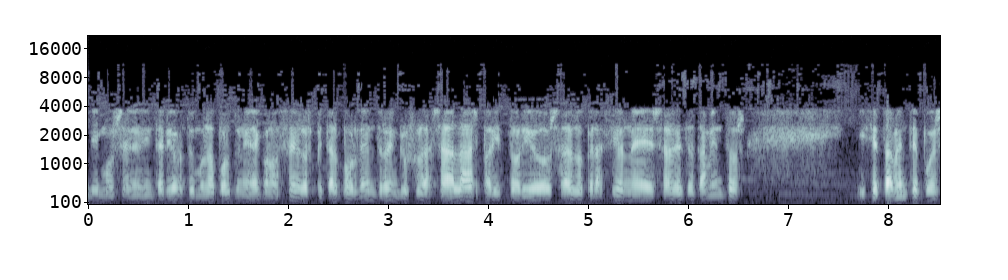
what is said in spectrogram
vimos en el interior, tuvimos la oportunidad de conocer el hospital por dentro, incluso las salas, paritorios, salas de operaciones, salas de tratamientos. Y ciertamente, pues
